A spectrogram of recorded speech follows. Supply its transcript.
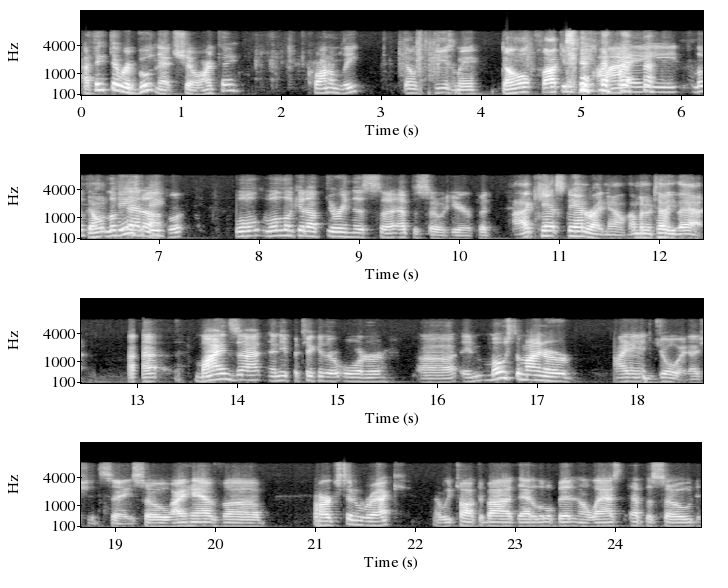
I think they're rebooting that show, aren't they? Quantum Leap. Don't tease me. Don't fucking tease me. I look Don't look that me. up. We'll, we'll look it up during this uh, episode here, but I can't stand right now. I'm going to tell you that. Uh, mine's not any particular order. Uh, and most of mine are I enjoyed, I should say. So I have uh, Parks and Rec. We talked about that a little bit in the last episode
